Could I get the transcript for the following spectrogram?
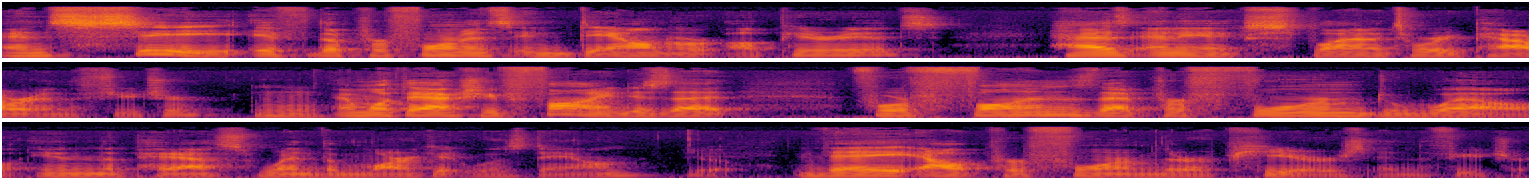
and see if the performance in down or up periods has any explanatory power in the future. Mm. And what they actually find is that for funds that performed well in the past when the market was down, yep. they outperform their peers in the future.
